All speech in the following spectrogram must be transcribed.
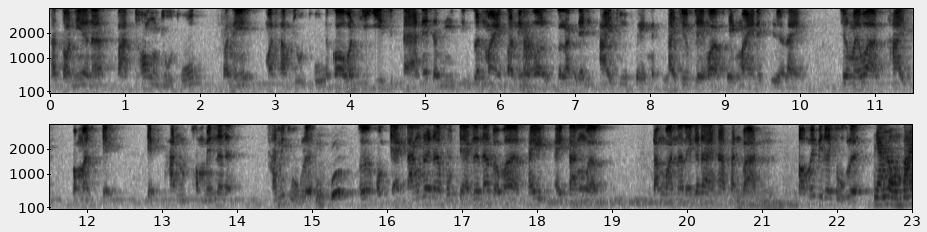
ถ้าตอนนี้นะฝากช่อง YouTube ตอนนี้มาทำ YouTube แล้วก็วันที่ 28 เนี่ยจะมีซิงเกิลใหม่ ตอนนี้ครับก็กำลังเล่นทายชื่อเพลงกันอยู่ทายชื่อเพลงว่าเพลงใหม่เนี่ยชื่ออะไร เชื่อไหมว่าทายประมาณเจ็ดเจ็ดพันคอมเมนต์นั่นนะทายไม่ถูกเลย เออ ผมแจกตังค์ด้วยนะ ผมแจกด้วยนะ แบบว่าให้ให้ตังค์แบบรางวัลอะไรก็ได้ 5,000 บาทอืม ตอบไม่มีใครถูกเลย งั้นลองใบ้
